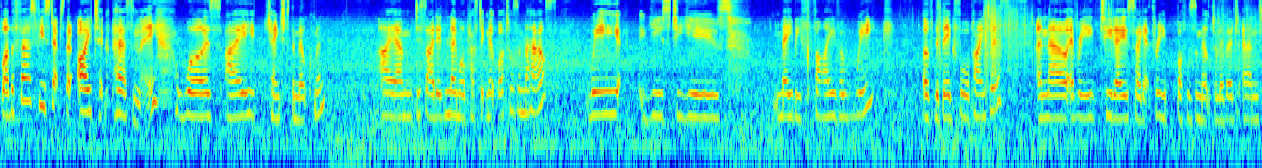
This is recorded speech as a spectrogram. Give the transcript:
Well, the first few steps that I took personally was I changed the milkman. I um, decided no more plastic milk bottles in the house. We used to use maybe five a week of the big four pinters, and now every two days I get three bottles of milk delivered, and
